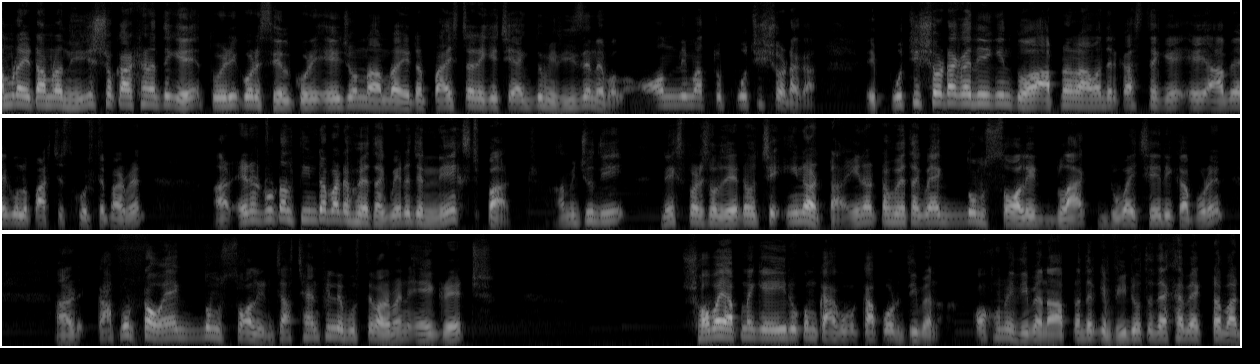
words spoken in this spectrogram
আমরা এটা আমরা নিজস্ব কারখানা থেকে তৈরি করে সেল করি, এই জন্য আমরা এটার প্রাইসটা রেখেছি একদমই রিজনেবল অনলি মাত্র পঁচিশশো টাকা। এই পঁচিশশো টাকা দিয়ে কিন্তু আপনারা আমাদের কাছ থেকে এই আবেয়াগুলো পারচেস করতে পারবেন। আর এটা টোটাল তিনটা পার্টে হয়ে থাকবে, এটা যে নেক্সট পার্ট আমি যদি নেক্সট পার্টে চলে যাই, এটা হচ্ছে ইনারটা ইনারটা হয়ে থাকবে একদম সলিড ব্ল্যাক দুবাই চেরি কাপড়ের। আর কাপড়টাও একদম সলিড জাস্ট হ্যান্ড ফিলে বুঝতে পারবেন এ গ্রেড সবাই আপনাকে এইরকম কাপড় দিবে না। কখনোই দিবে না। আপনাদেরকে ভিডিওতে দেখাবে একটা বার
